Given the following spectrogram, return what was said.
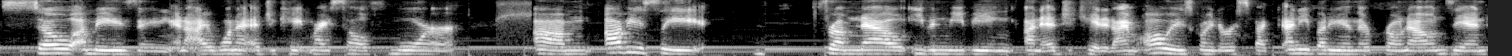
so amazing and i want to educate myself more um obviously from now, even me being uneducated, I'm always going to respect anybody and their pronouns and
